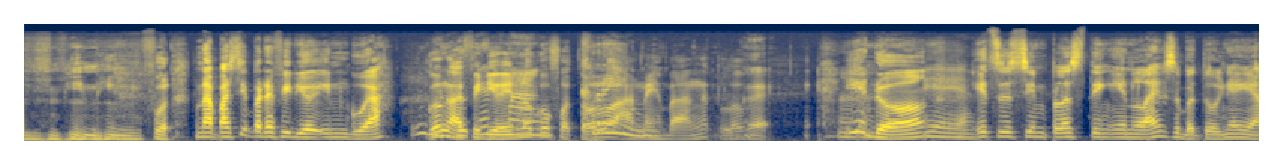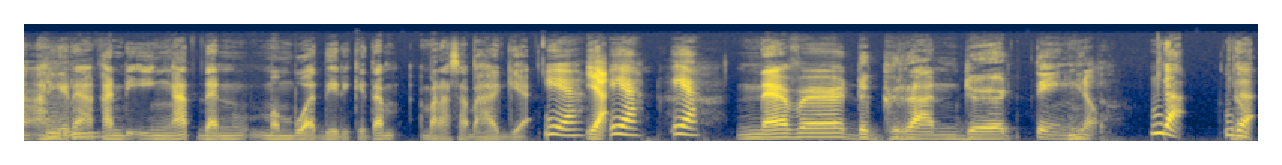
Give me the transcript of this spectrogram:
meaningful. Kenapa sih pada videoin gua? Gue nggak videoin lo, gue foto lo aneh banget lo. Kayak, Iya dong. Iya, iya. It's the simplest thing in life sebetulnya yang akhirnya akan diingat dan membuat diri kita merasa bahagia. Iya, Ya. iya, iya. Never the grander thing. No. gitu. Enggak, enggak.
